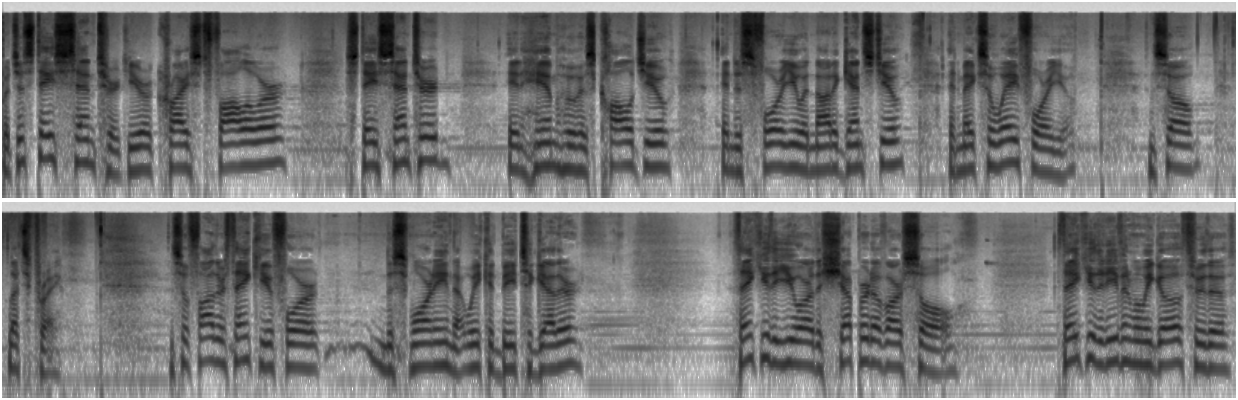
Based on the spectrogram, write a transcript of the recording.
But just stay centered. You're a Christ follower. Stay centered in Him who has called you and is for you and not against you and makes a way for you. And so let's pray. And so, Father, thank you for this morning that we could be together. Thank you that you are the shepherd of our soul. Thank you that even when we go through the,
